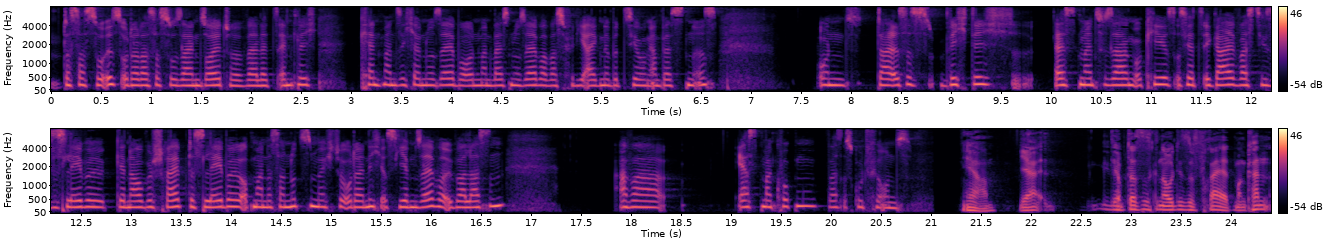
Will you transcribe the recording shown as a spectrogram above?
dass das so ist oder dass das so sein sollte, weil letztendlich kennt man sich ja nur selber und man weiß nur selber, was für die eigene Beziehung am besten ist. Und da ist es wichtig, erstmal zu sagen, okay, es ist jetzt egal, was dieses Label genau beschreibt. Das Label, ob man das dann nutzen möchte oder nicht, ist jedem selber überlassen. Aber erstmal gucken, was ist gut für uns. Ja, ja, ich glaube, das ist genau diese Freiheit. Man kann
